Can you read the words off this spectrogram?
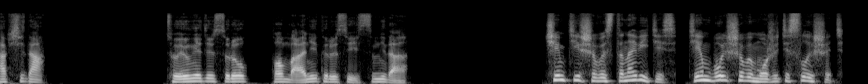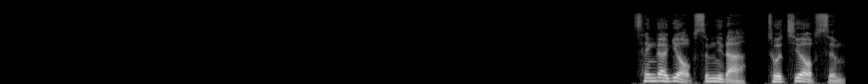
갑시다. 조용해질수록 더 많이 들을 수 있습니다. Чем тише вы становитесь, тем больше вы можете слышать. 생각이 없습니다. 조치 없음.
